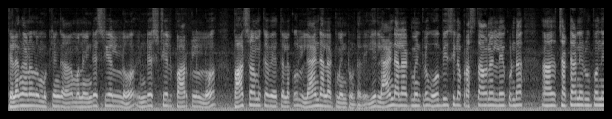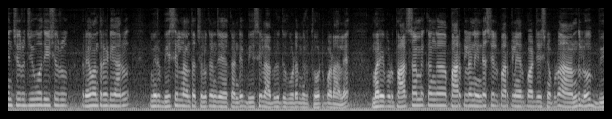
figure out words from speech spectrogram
తెలంగాణలో ముఖ్యంగా మన ఇండస్ట్రియల్లో ఇండస్ట్రియల్ పార్కులలో పారిశ్రామికవేత్తలకు ల్యాండ్ అలాట్మెంట్ ఉంటుంది. ఈ ల్యాండ్ అలాట్మెంట్లో ఓబీసీల ప్రస్తావన లేకుండా చట్టాన్ని రూపొందించారు జీవో తీసారు రేవంత్ రెడ్డి గారు. మీరు బీసీలను అంత చులకం చేయకండి. బీసీల అభివృద్ధి కూడా మీరు తోడ్పడాలి. మరి ఇప్పుడు పారిశ్రామికంగా పార్కులను ఇండస్ట్రియల్ పార్కులను ఏర్పాటు చేసినప్పుడు అందులో బి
